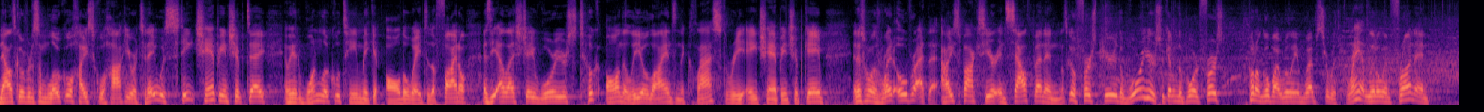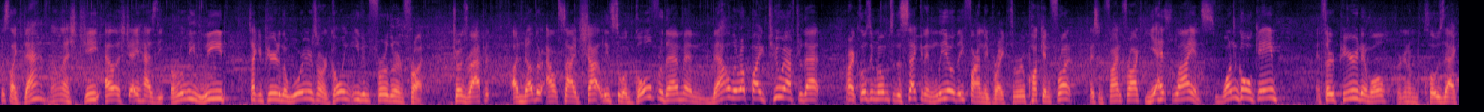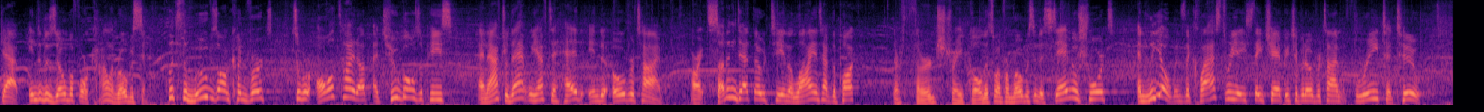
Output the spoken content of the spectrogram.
Now let's go over to some local high school hockey where today was state championship day and we had one local team make it all the way to the final as the LSJ Warriors took on the Leo Lions in the Class 3A championship game. And this one was right over at the Ice Box here in South Bend. And let's go first period. The Warriors who get on the board first, put on goal by William Webster with Grant Little in front. And just like that, LSG, LSJ has the early lead. Second period, and the Warriors are going even further in front. Jones Rapid, another outside shot leads to a goal for them, and now they're up by two after that. All right, closing moments of the second, and Leo, they finally break through. Puck in front, Tyson Feinfrock, yes, Lions. One goal game, and third period, and well, they're going to close that gap. Into the zone before Colin Robeson puts the moves on, converts, so we're all tied up at two goals apiece, and after that, we have to head into overtime. All right, sudden death OT, and the Lions have the puck their third straight goal. This one from Robeson to Samuel Schwartz, and Leo wins the Class 3A state championship in overtime 3 to 2.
